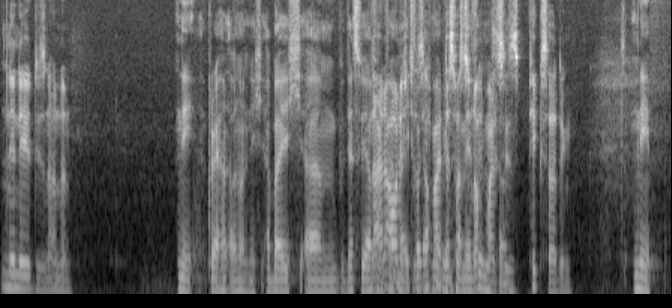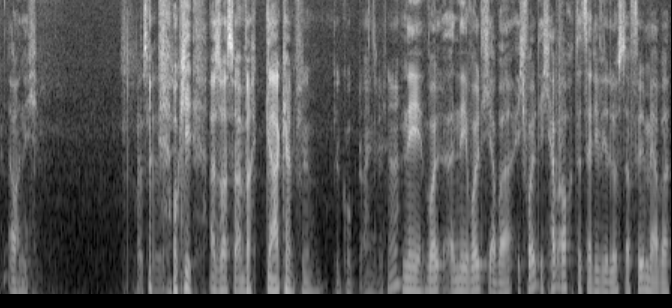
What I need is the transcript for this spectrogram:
Nee, nee, diesen anderen. Nee, Greyhound auch noch nicht. Aber ich, ähm, das wäre auf Nein, jeden Fall auch mal. nicht. Ich wollte das, auch meine, wieder das, was du mehr noch Filme meinst, schauen. dieses Pixar-Ding. Nee, auch nicht. Weiß leider nicht. Okay, also hast du einfach gar keinen Film geguckt eigentlich, ne? Nee, woll, äh, nee wollte ich aber. Ich wollte, ich habe auch tatsächlich wieder Lust auf Filme, aber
